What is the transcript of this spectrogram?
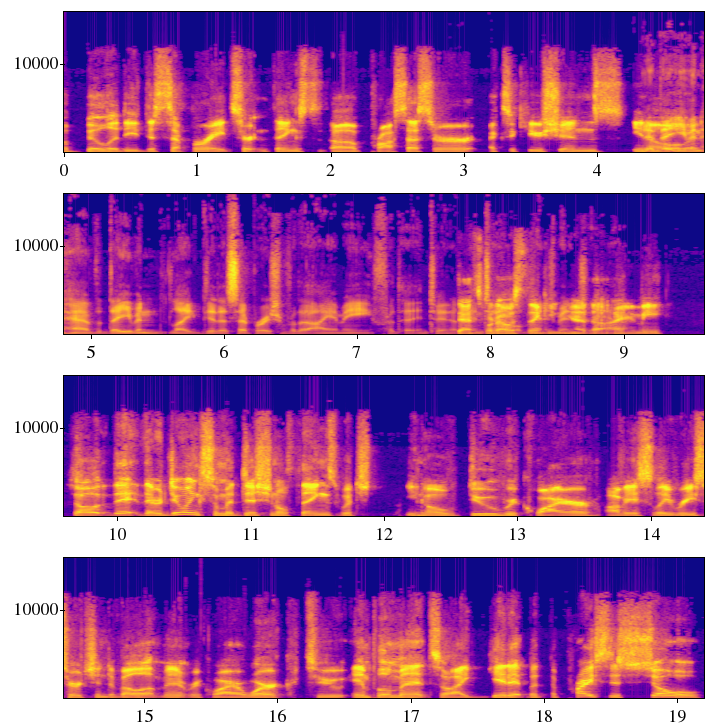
ability to separate certain things, uh, processor executions. You yeah, know, they even have they even like did a separation for the IME for the Intel. That's Intel what I was thinking. Yeah, the IME. So they they're doing some additional things which you know do require obviously research and development, require work to implement. So I get it, but the price is so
